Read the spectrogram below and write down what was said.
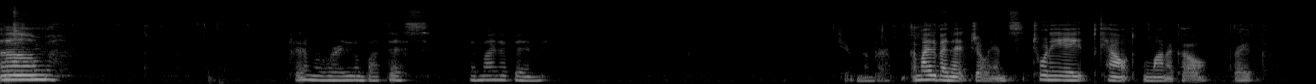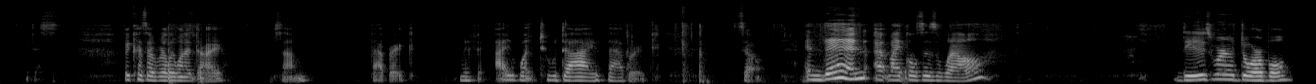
Um, trying to remember where I even bought this. It might have been, can't remember. It might have been at Joann's. 28 count Monaco, right? Yes. Because I really want to dye some fabric. I want to dye fabric. So, and then at Michael's as well, these were adorable.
